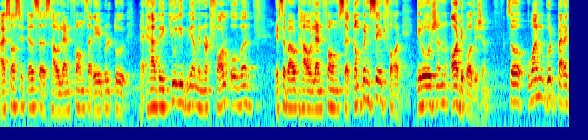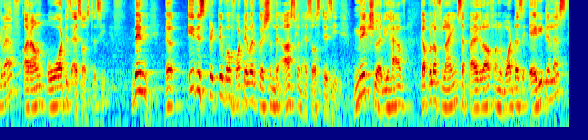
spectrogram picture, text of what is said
Isostasy tells us how landforms are able to uh, have their equilibrium and not fall over. It's about how landforms uh, compensate for erosion or deposition. So one good paragraph around what is isostasy. Then uh, irrespective of whatever question they ask on isostasy, make sure you have a couple of lines, a paragraph on what does Airy tell us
